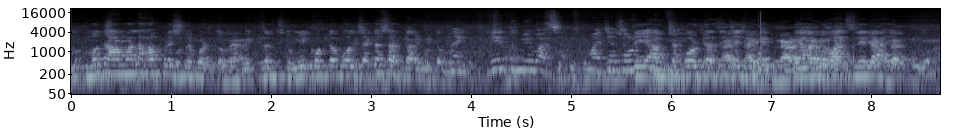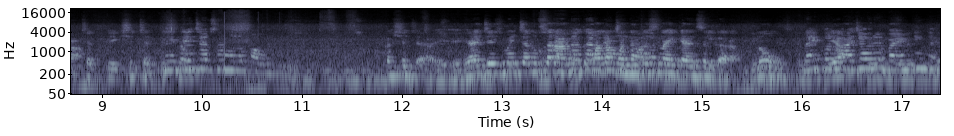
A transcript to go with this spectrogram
मग आम्हाला हा प्रश्न पडतो मॅम एक तर तुम्ही खोटं बोलताय का सरकार खोटं नाही? हे तुम्ही वाचा. माझ्याजवळ ते आमच्या कोर्टाचं जजमेंट आहे आम्ही काय वाचलेलं? आहे. एकशे छत्तीस त्याच्यावर मला कशाच्या ह्या जजमेंटच्या नुसार आम्ही तुम्हाला म्हणतच नाही कॅन्सल करा. नो नाही पण माझ्यावर बाइंडिंग आहे.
